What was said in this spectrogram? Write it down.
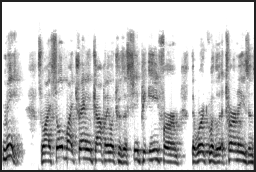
me. So I sold my training company, which was a CPE firm that worked with attorneys and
